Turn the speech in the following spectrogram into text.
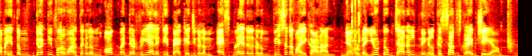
സമയത്തും ട്വന്റി ഫോർ വാർത്തകളും ഓഗ്മെന്റഡ് റിയാലിറ്റി പാക്കേജുകളും എക്സ്പ്ലെയിനറുകളും വിശദമായി കാണാൻ ഞങ്ങളുടെ യൂട്യൂബ് ചാനൽ നിങ്ങൾക്ക് സബ്സ്ക്രൈബ് ചെയ്യാം.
